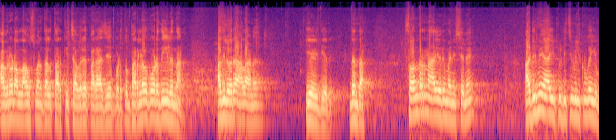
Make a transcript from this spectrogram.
അവരോട് അള്ളാഹു സുബാന തല തർക്കിച്ച് അവരെ പരാജയപ്പെടുത്തും പരലോക കോടതിയിൽ എന്നാണ് അതിലൊരാളാണ് ഈ എഴുതിയത്. ഇതെന്താ? സ്വതന്ത്രനായ ഒരു മനുഷ്യനെ അടിമയായി പിടിച്ചു വിൽക്കുകയും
